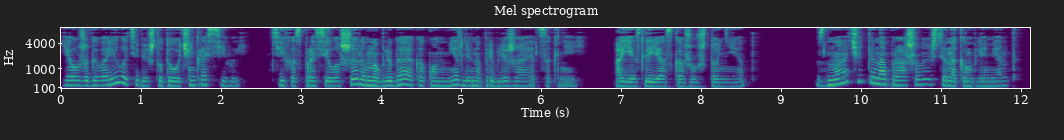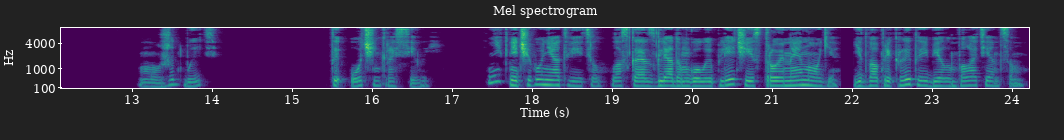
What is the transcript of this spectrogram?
«Я уже говорила тебе, что ты очень красивый?» – тихо спросила Шерон, наблюдая, как он медленно приближается к ней. «А если я скажу, что нет?» «Значит, ты напрашиваешься на комплимент». «Может быть». «Ты очень красивый». Ник ничего не ответил, лаская взглядом голые плечи и стройные ноги, едва прикрытые белым полотенцем.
